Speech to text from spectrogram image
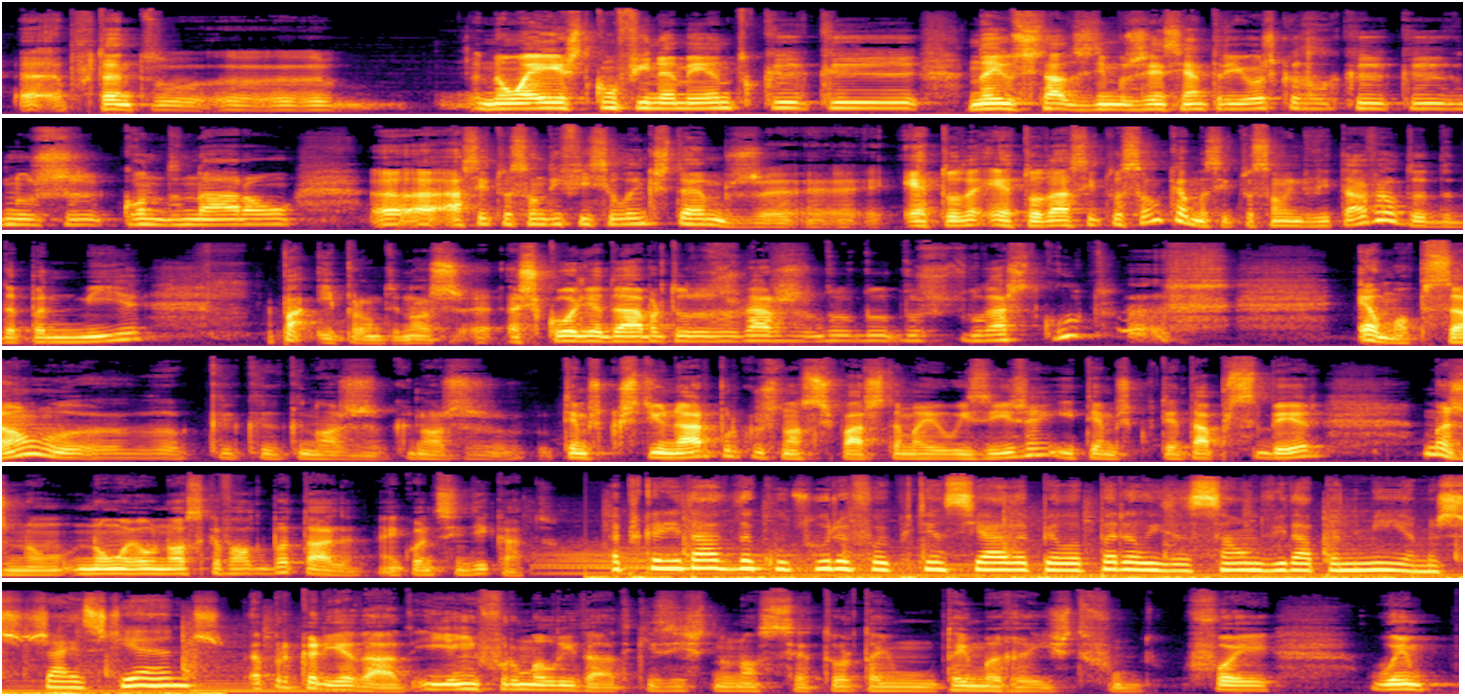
Uh, portanto, uh, não é este confinamento que, que, nem os estados de emergência anteriores que, que, que nos condenaram à, situação difícil em que estamos. É, é toda, é toda a situação, que é uma situação inevitável da pandemia. Pá, e pronto, nós, a escolha da abertura dos lugares, do, do, dos lugares de culto é uma opção eh, que, que, nós, que nós temos que questionar porque os nossos pares também o exigem e temos que tentar perceber mas não, não é o nosso cavalo de batalha enquanto sindicato. A precariedade da cultura foi potenciada pela paralisação devido à pandemia, mas já existia antes. A precariedade e a informalidade que existe no nosso setor tem, um, tem uma raiz de fundo. Foi,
